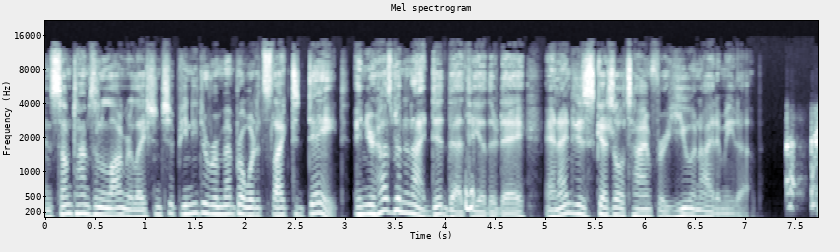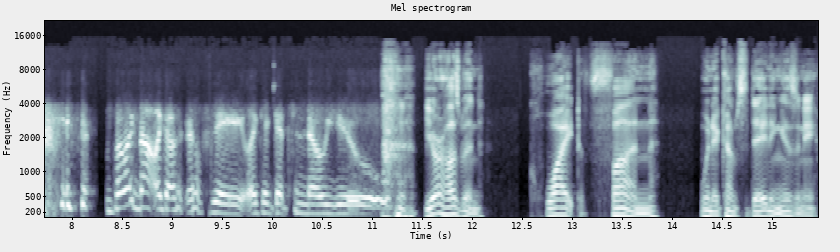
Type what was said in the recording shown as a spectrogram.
And sometimes in a long relationship, you need to remember what it's like to date. And your husband and I did that the other day, and I need to schedule a time for you and I to meet up. Uh, but like not like a, a date, like a get to know you. Your husband, quite fun when it comes to dating, isn't he?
